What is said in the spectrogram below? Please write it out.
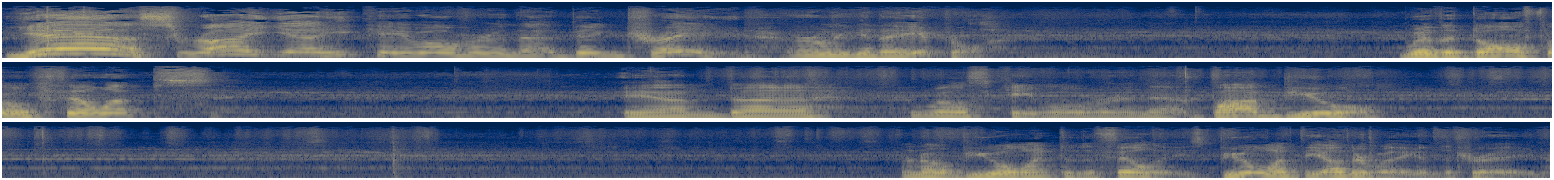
Yes, right. Yeah, he came over in that big trade early in April with Adolfo Phillips. And uh, who else came over in that? Bob Buhl. Or no, Buhl went to the Phillies. Buhl went the other way in the trade.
